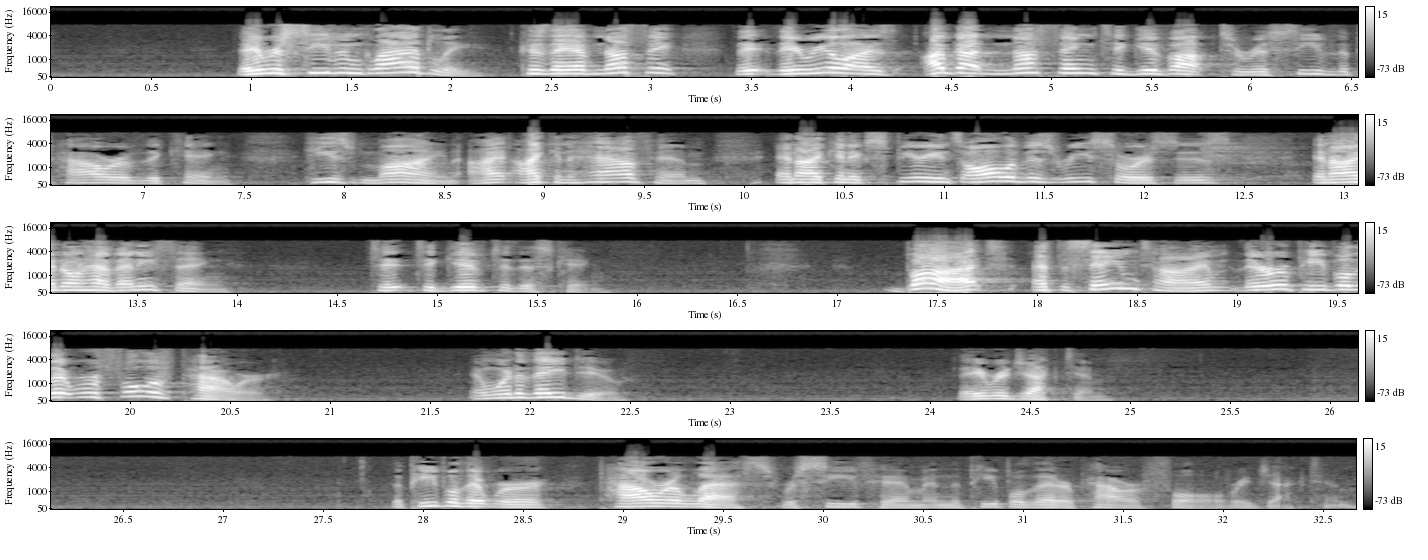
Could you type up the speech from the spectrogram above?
They receive him gladly. Because they have nothing, they, they realize, I've got nothing to give up to receive the power of the king. He's mine. I, I can have him, and I can experience all of his resources, and I don't have anything to, to give to this king. But, at the same time, there were people that were full of power. And what do they do? They reject him. The people that were powerless receive him, and the people that are powerful reject him.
